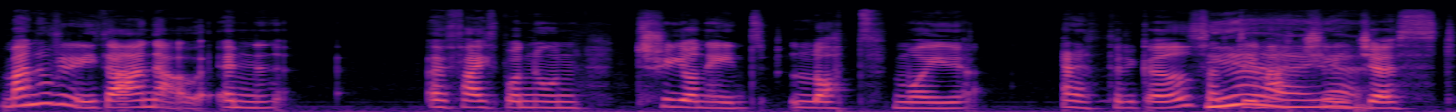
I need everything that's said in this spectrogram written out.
maen nhw'n really dda nawr yn y ffaith bod nhw'n trio wneud lot mwy erthigol, so yeah, dim actually yeah. just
